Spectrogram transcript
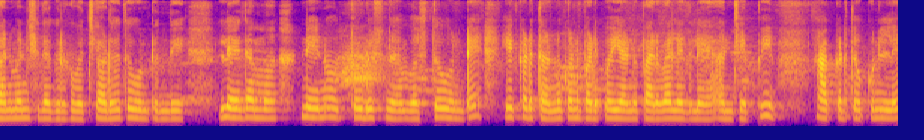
పని మనిషి దగ్గరకు వచ్చి అడుగుతూ ఉంటుంది. లేదమ్మా నేను తుడుసు వస్తూ ఉంటే ఇక్కడ తన్నుకొని పడిపోయాను పర్వాలేదులే అని చెప్పి అక్కడ తొక్కునిలే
